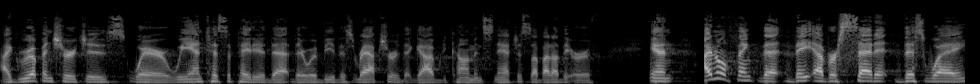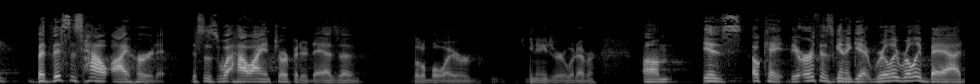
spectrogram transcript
I grew up in churches where we anticipated that there would be this rapture that God would come and snatch us up out of the earth. And I don't think that they ever said it this way but this is how I heard it. This is what, how I interpreted it as a little boy or teenager or whatever. Um, is okay, the earth is going to get really, really bad.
